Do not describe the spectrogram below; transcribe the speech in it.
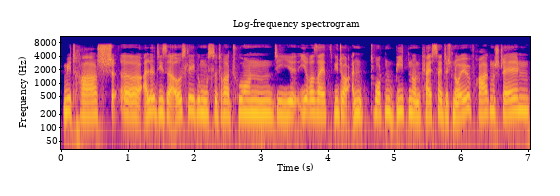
Midrash, äh, alle diese Auslegungsliteraturen, die ihrerseits wieder Antworten bieten und gleichzeitig neue Fragen stellen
